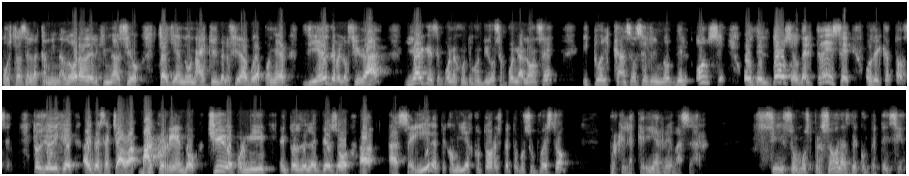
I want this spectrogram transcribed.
o estás en la caminadora del gimnasio, estás yendo una X velocidad, voy a poner 10 de velocidad y alguien se pone junto contigo, se pone al 11 y tú alcanzas el ritmo del 11 o del 12 o del 13 o del 14. Entonces yo dije, ahí ves a chava, va corriendo, chido por mí, entonces la empiezo a, a seguir, entre comillas, con todo respeto, por supuesto, porque la quería rebasar. Sí, somos personas de competencia.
